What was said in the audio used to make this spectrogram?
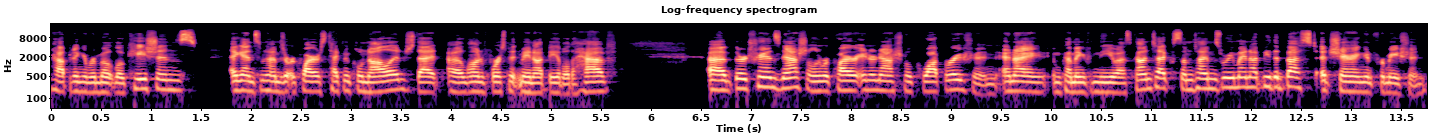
happening in remote locations. Again, sometimes it requires technical knowledge that law enforcement may not be able to have. Uh, they're transnational and require international cooperation. And I am coming from the US context, sometimes where we might not be the best at sharing information.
